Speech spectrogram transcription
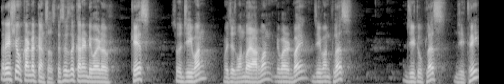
the ratio of conductances. This is the current divider case. So, G 1 which is 1 by R 1 divided by G 1 plus G 2 plus G 3.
